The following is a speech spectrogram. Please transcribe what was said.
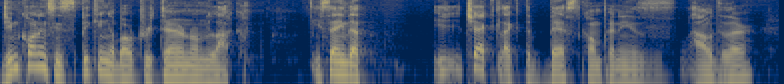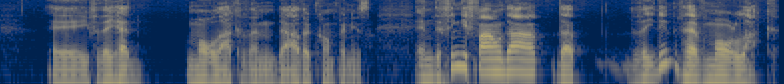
Jim Collins is speaking about return on luck. He's saying that he checked like the best companies out there uh, if they had more luck than the other companies. And the thing he found out that they didn't have more luck.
